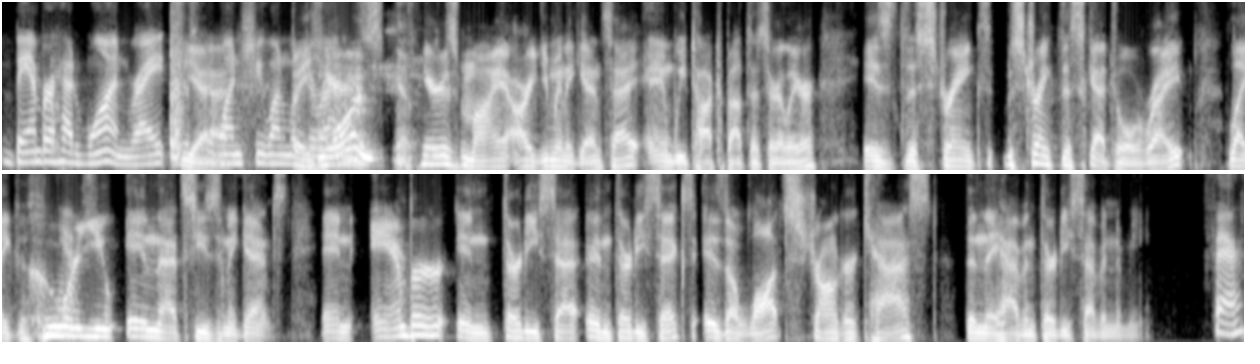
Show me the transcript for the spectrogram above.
Bamber had one. Right? Just Yeah. the one she won with but the Durant. here's, here's my argument against that and we talked about this earlier is the strength strength of schedule right like who Yeah. are you in that season against and amber in 30 se- in 36 is a lot stronger cast than they have in 37 to me Fair.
